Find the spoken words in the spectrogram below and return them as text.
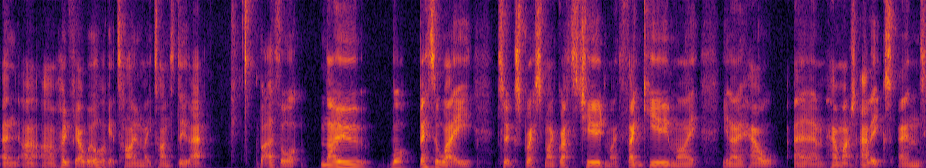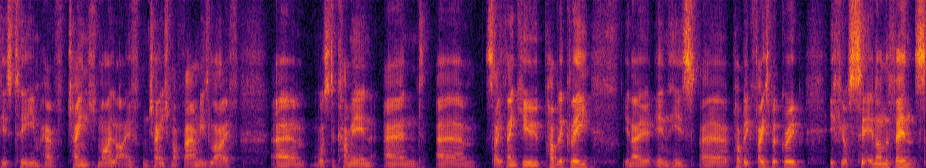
and I, hopefully I will. I'll get time, make time to do that. But I thought, no, what better way to express my gratitude, my thank you, my, you know, how um, how much Alex and his team have changed my life and changed my family's life um, was to come in and um, say thank you publicly, you know, in his uh, public Facebook group. If you're sitting on the fence,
